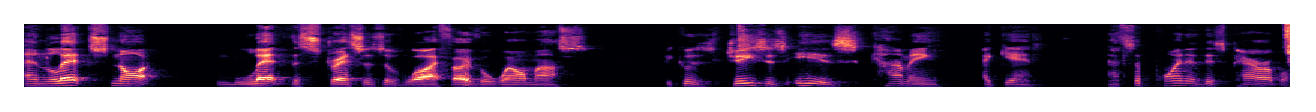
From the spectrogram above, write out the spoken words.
And let's not let the stresses of life overwhelm us. Because Jesus is coming again. That's the point of this parable.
